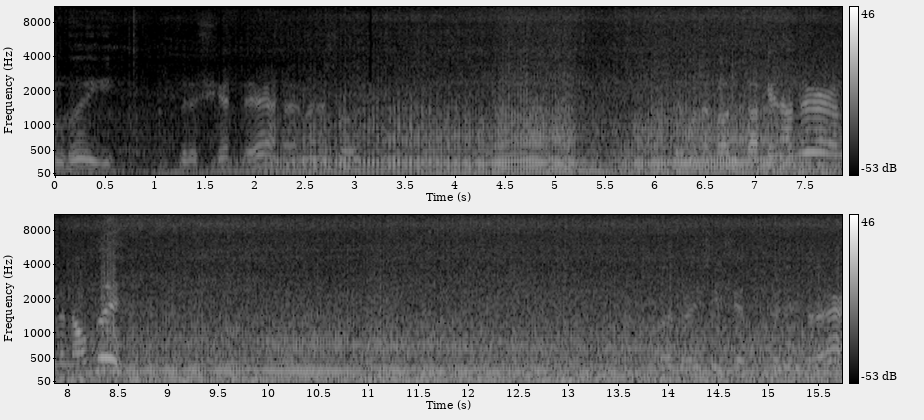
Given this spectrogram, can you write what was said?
Ooh, bit of shit there. I'm gonna They want in under on the knobbly. Greasy shit put into there.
